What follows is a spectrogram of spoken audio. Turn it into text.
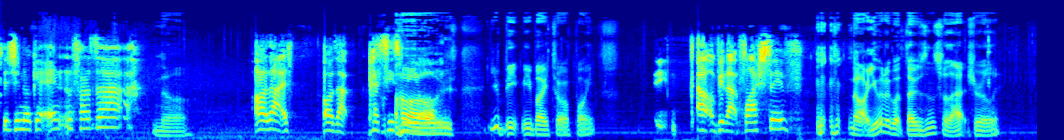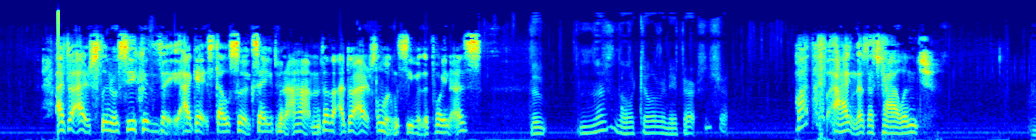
Did you not get anything for that? No. Oh, that is. Oh, that pisses me Oh, off. you beat me by 12 points. That'll be that flash save. no, you would have got thousands for that, surely. I don't actually know, see, because I get still so excited when it happens. I don't, I don't actually look and see what the point is. The, there's another killer in Apex and shit. What the f- I think there's a challenge. Hmm.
